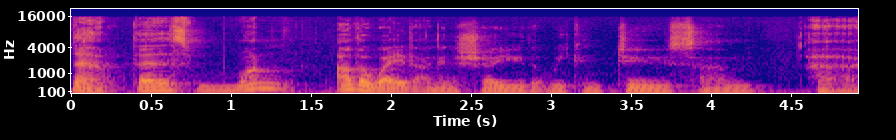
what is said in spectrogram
Now, there's one other way that I'm going to show you that we can do some uh,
